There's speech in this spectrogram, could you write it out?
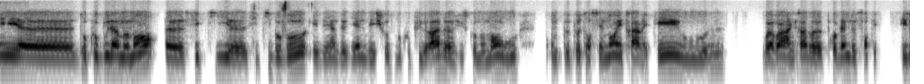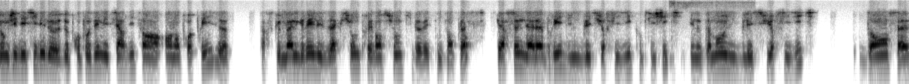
Et euh, donc, au bout d'un moment, euh, ces, petits, euh, ces petits bobos eh bien, deviennent des choses beaucoup plus graves jusqu'au moment où on peut potentiellement être arrêté ou, ou avoir un grave problème de santé. Et donc, j'ai décidé de, proposer mes services en, en, entreprise parce que malgré les actions de prévention qui doivent être mises en place, personne n'est à l'abri d'une blessure physique ou psychique, et notamment une blessure physique dans sa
